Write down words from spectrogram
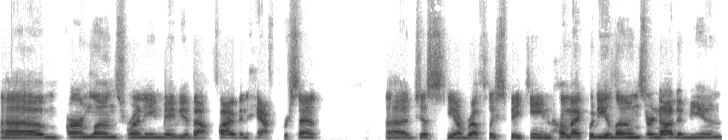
Um, ARM loans running maybe about five and a half percent. Uh, just you know, roughly speaking, home equity loans are not immune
